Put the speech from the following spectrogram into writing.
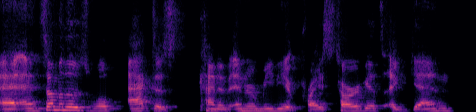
and, some of those will act as kind of intermediate price targets again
